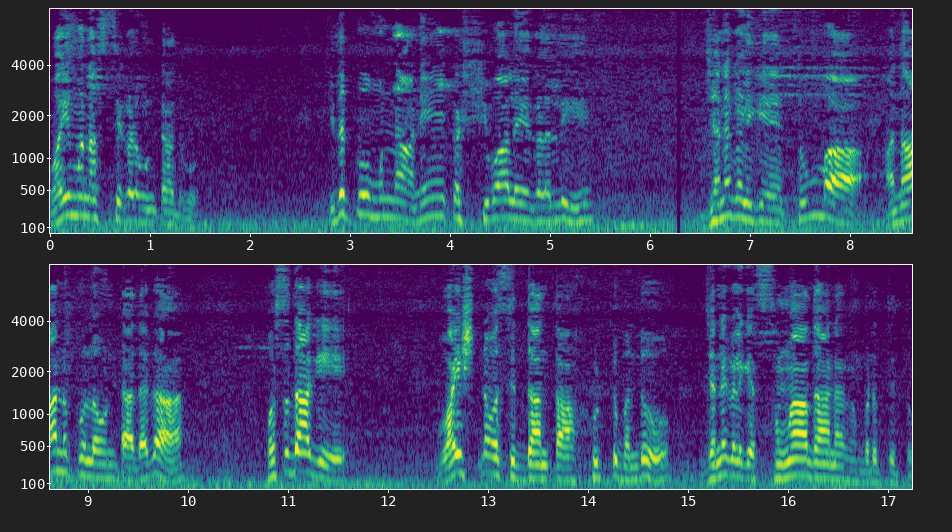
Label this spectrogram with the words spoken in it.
ವೈಮನಸ್ಯಗಳು ಉಂಟಾದವು. ಇದಕ್ಕೂ ಮುನ್ನ ಅನೇಕ ಶಿವಾಲಯಗಳಲ್ಲಿ ಜನಗಳಿಗೆ ತುಂಬಾ ಅನಾನುಕೂಲ ಉಂಟಾದಾಗ ಹೊಸದಾಗಿ ವೈಷ್ಣವ ಸಿದ್ಧಾಂತ ಹುಟ್ಟು ಬಂದು ಜನಗಳಿಗೆ ಸಮಾಧಾನ ಬರುತ್ತಿತ್ತು.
